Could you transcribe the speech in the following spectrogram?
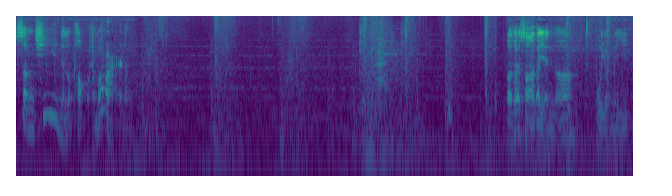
生气呢，老跑什么玩意儿呢？打算杀个人啊，不容易。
